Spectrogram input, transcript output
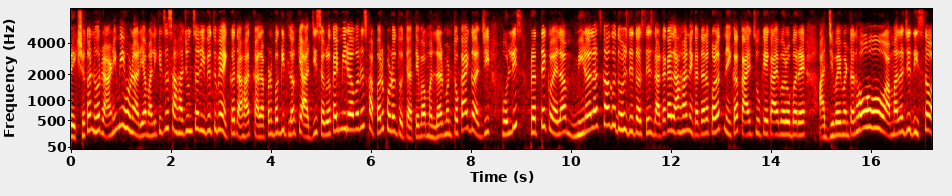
प्रेक्षकांनो राणी मी होणार. या मालिकेचं सहा जूनचा रिव्ह्यू तुम्ही ऐकत आहात. काल आपण बघितलं की आजी सगळं काही मीरावरच खापर फोडत होत्या. तेव्हा मल्हार म्हणतो काय ग आजी? बोललीस? प्रत्येक वेळेला मीरालाच का ग दोष देत असतेस? दादा काय लहान आहे का? त्याला कळत नाही का? काय चूक आहे? काय बरोबर आहे? आजीबाई म्हणतात हो हो हो आम्हाला जे दिसतं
